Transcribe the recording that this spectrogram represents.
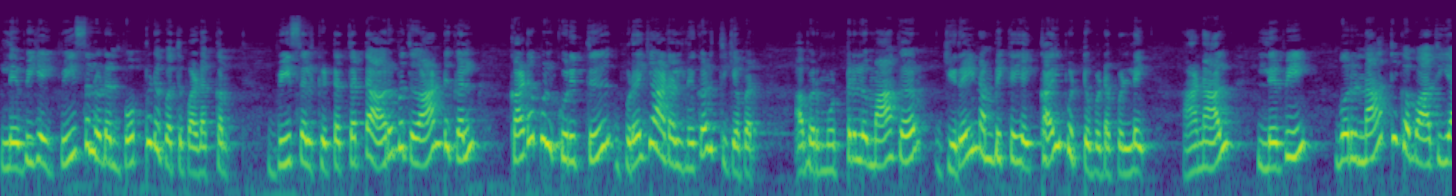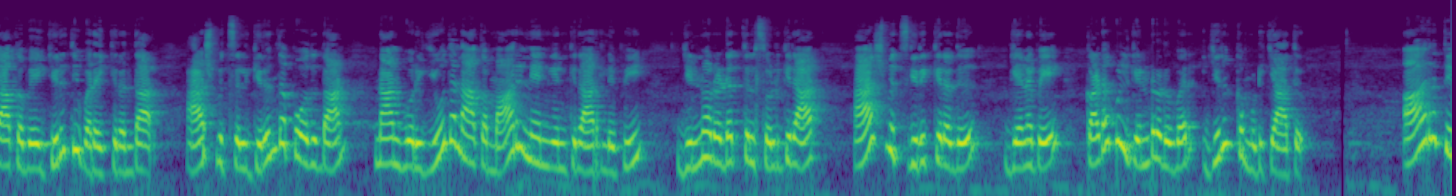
லெவியை பீசலுடன் ஒப்பிடுவது வழக்கம். பீசல் கிட்டத்தட்ட அறுபது ஆண்டுகள் கடவுள் குறித்து உரையாடல் நிகழ்த்தியவர். அவர் முற்றிலுமாக இறை நம்பிக்கையை கைவிட்டு விடவில்லை. ஆனால் லெவி ஒரு நாத்திகவாதியாகவே இறுதி வரை இருந்தார் ஆஷ்விட்ஸில் இருந்தபோதுதான் நான் ஒரு யூதனாக மாறினேன் என்கிறார் லெவி. இன்னொரு இடத்தில் சொல்கிறார் ஆஷ்விட்ஸ் இருக்கிறது. எனவே கடவுள் என்றொருவர் இருக்க முடியாது. ஆயிரத்தி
